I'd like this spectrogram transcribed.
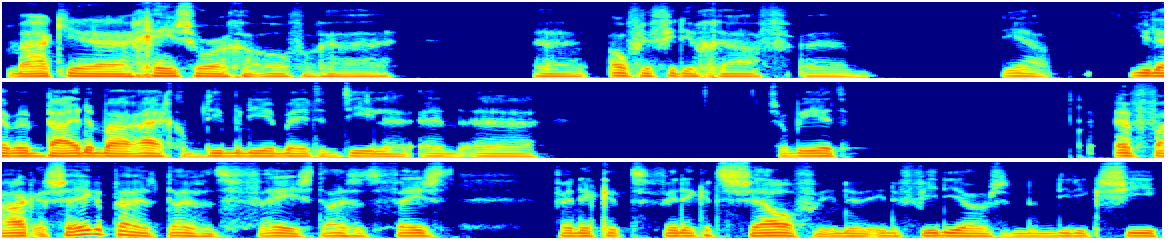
Maak je geen zorgen over, eh, eh, over de videograaf. Ehm, ja, jullie hebben beide maar eigenlijk op die manier mee te dealen. En zo so het. En vaak, zeker tijdens, het feest, tijdens het feest vind ik het, vind ik het zelf in de, in de video's die ik zie,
